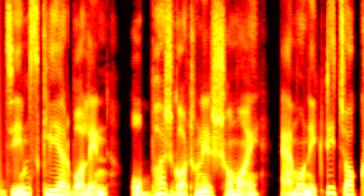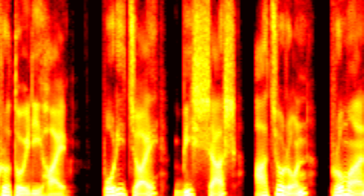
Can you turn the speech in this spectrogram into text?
জেমস ক্লিয়ার বলেন, অভ্যাস গঠনের সময় এমন একটি চক্র তৈরি হয়। পরিচয়, বিশ্বাস, আচরণ, প্রমাণ,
